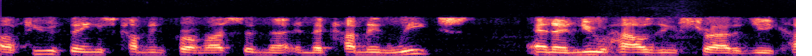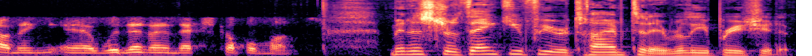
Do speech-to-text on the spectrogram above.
a few things coming from us in the in the coming weeks and a new housing strategy coming uh, within the next couple months. Minister, thank you for your time today. Really appreciate it.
